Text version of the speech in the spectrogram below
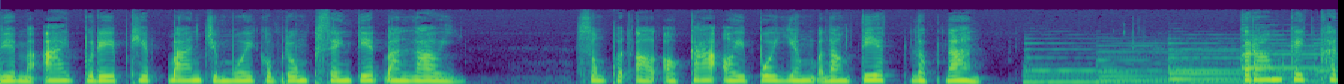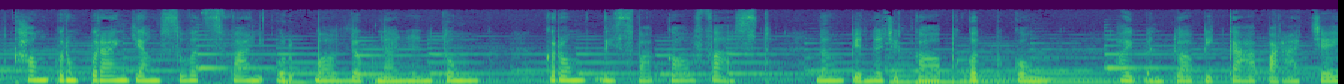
វាមិនអាចប្រៀបធៀបបានជាមួយគម្រោងផ្សេងទៀតបានឡើយសូមពុតអល់ឱកាសឲ្យពួកយើងម្ដងទៀតលោកណានក្រមកិច្ចខិតខំប្រឹងប្រែងយ៉ាងស្វិតស្វាញរបស់លោកណានយិនតុងក្រុមវិស្វករ Fast និងពាណិជ្ជករផ្គត់ផ្គង់ហើយបន្ទាប់ពីការបរាជ័យ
